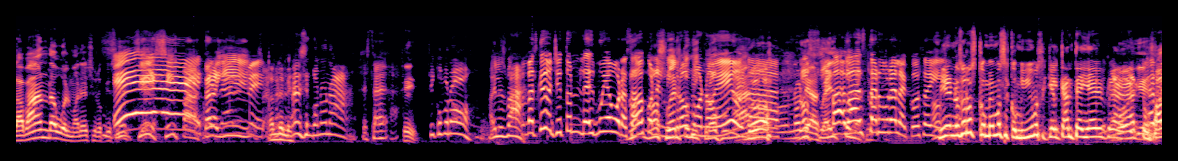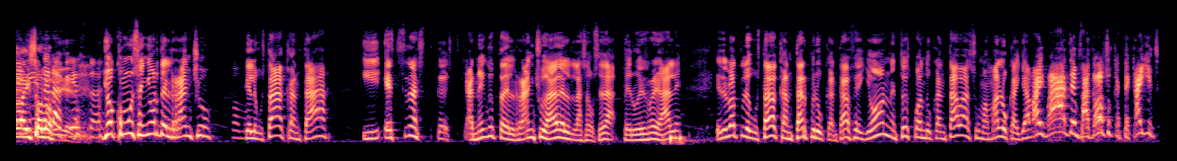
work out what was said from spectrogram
La banda o el mariachi, lo que sea. Sí, sí, para estar allí. Ándale. Ándale. con una. Está- Sí. Sí, cómo no. Ahí les va. Nomás que Don Cheto es muy aborazado No, con no el suelto micrófono, ¿eh? O micrófono. sea, No, no hace. suelto va, va a micrófono. estar dura la cosa ahí. Miren, nosotros comemos y convivimos y que él cante allá bien. atufado ahí solo. Yo como un señor del rancho que le gustaba cantar. Y esta es una anécdota del rancho de la sociedad, pero es real. ¿eh? El vato le gustaba cantar, pero cantaba feyón. Entonces, cuando cantaba, su mamá lo callaba. ¡Ay, vas, enfadoso, que te calles!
